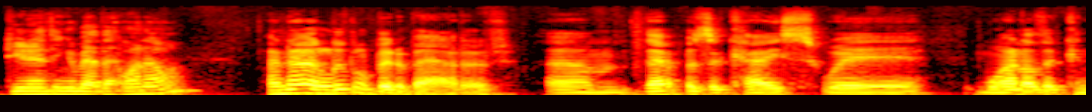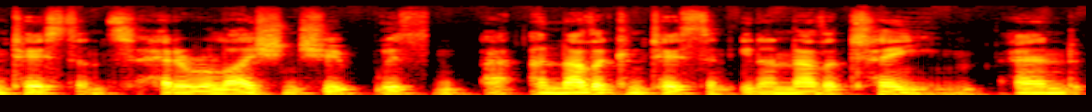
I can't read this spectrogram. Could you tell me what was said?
Do you know anything about that one, Alan? I know a little bit about it. Um, that was a case where one of the contestants had a relationship with a, another contestant in another team, and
